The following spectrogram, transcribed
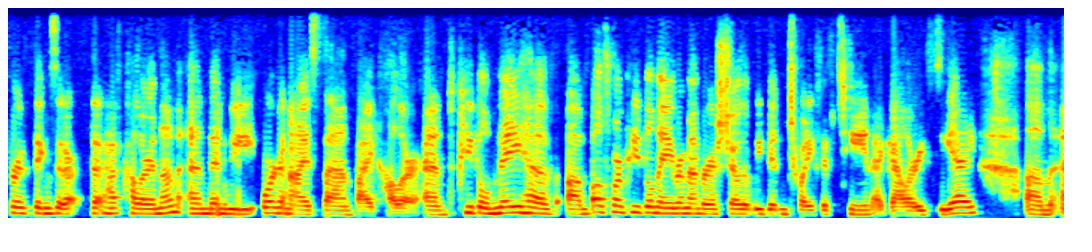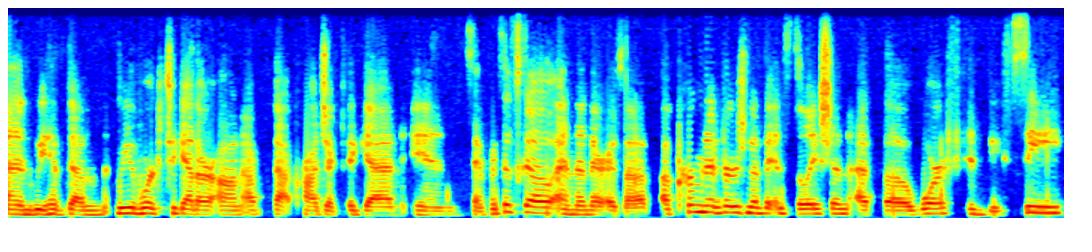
for things that are, that have color in them, and then we organize them by color. And people may have um, Baltimore people may remember a show that we did in 2015 at Gallery CA, um, and we have done we have worked together on a, that project again in San Francisco, and then there is a, a permanent version of the installation at the Wharf in DC,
